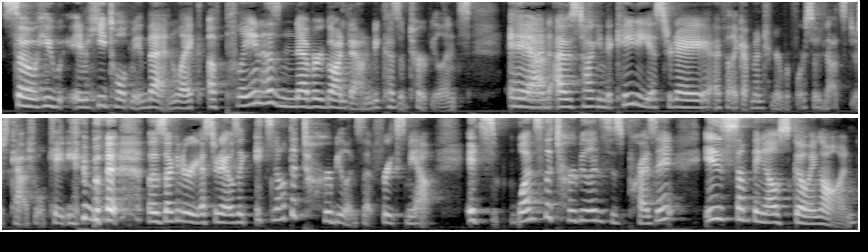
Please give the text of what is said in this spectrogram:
so he and he told me then like a plane has never gone down because of turbulence. And Yeah. I was talking to Katie yesterday. I feel like I've mentioned her before, so now it's just casual Katie. But I was talking to her yesterday. I was like, it's not the turbulence that freaks me out. It's once the turbulence is present, is something else going on?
